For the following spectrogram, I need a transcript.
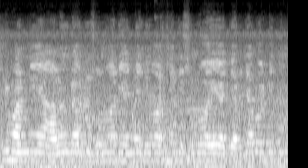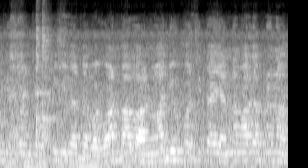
श्री माननीय आनंदराव सोनवानी यांच्या निवासस्थानी सुरू आहे. या चर्चा बैठकीमध्ये विधाता भगवान बाबा हनुमानजी उपस्थित आहे. यांना माझा प्रणाम.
